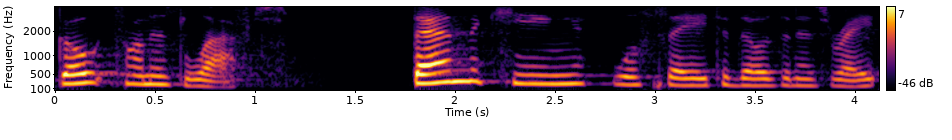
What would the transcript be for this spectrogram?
goats on his left. Then the king will say to those on his right,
